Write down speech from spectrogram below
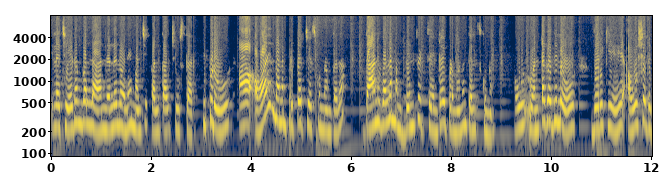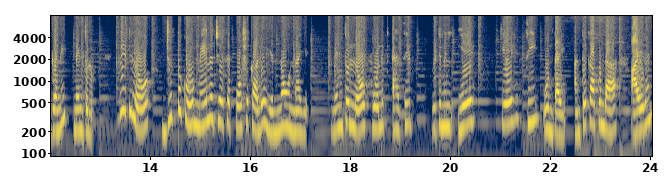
ఇలా చేయడం వల్ల నెలలోనే మంచి ఫలితాలు చూస్తారు. ఇప్పుడు ఆ ఆయిల్ మనం ప్రిపేర్ చేసుకున్నాం కదా దానివల్ల మన బెనిఫిట్స్ ఏంటో ఇప్పుడు మనం తెలుసుకుందాం. వంటగదిలో దొరికే ఔషధ గని మెంతులు. వీటిలో జుట్టుకు మేలు చేసే పోషకాలు ఎన్నో ఉన్నాయి. మెంతుల్లో folic acid vitamin A K C ఉంటాయి. అంతేకాకుండా ఐరన్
